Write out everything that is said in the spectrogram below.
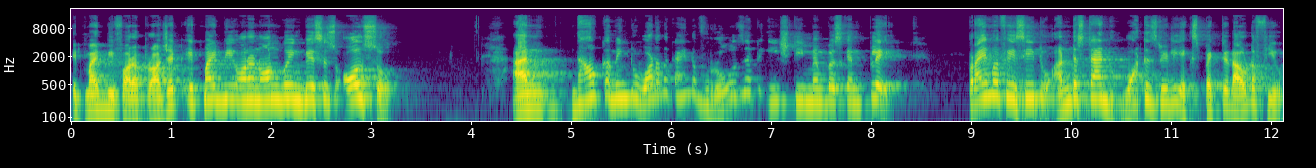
it might be for a project, it might be on an ongoing basis also. And now coming to what are the kind of roles that each team members can play. Prima facie to understand what is really expected out of you.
